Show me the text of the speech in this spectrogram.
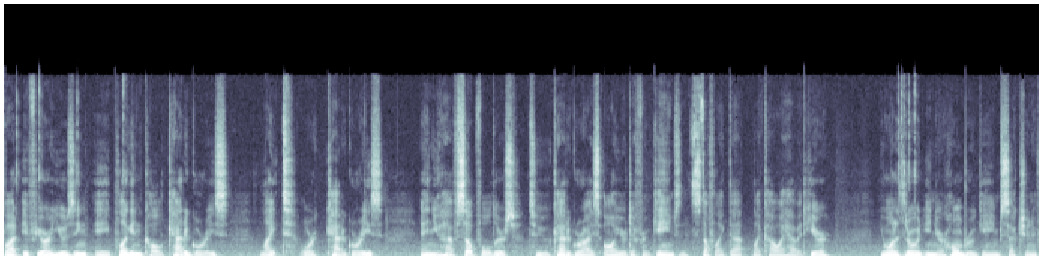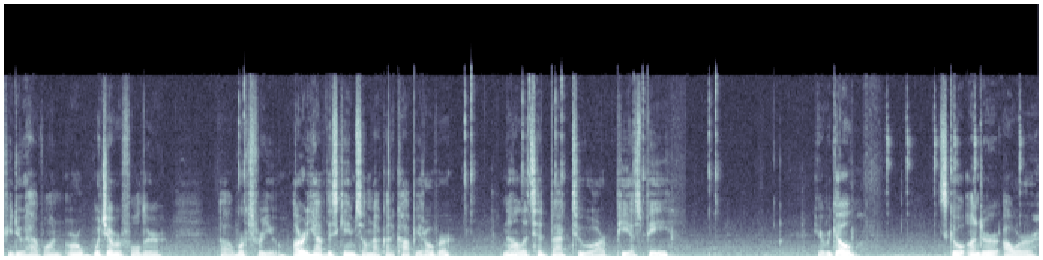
But if you're using a plugin called Categories, Lite or Categories, and you have subfolders to categorize all your different games and stuff like that, like how I have it here, you want to throw it in your homebrew games section if you do have one, or whichever folder uh, works for you. I already have this game, so I'm not going to copy it over. Now let's head back to our PSP. Here we go. Let's go under our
